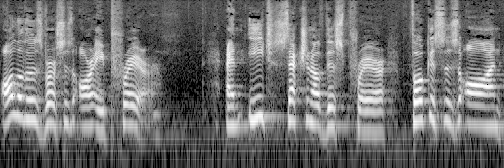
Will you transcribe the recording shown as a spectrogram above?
all of those verses are a prayer. And each section of this prayer focuses on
